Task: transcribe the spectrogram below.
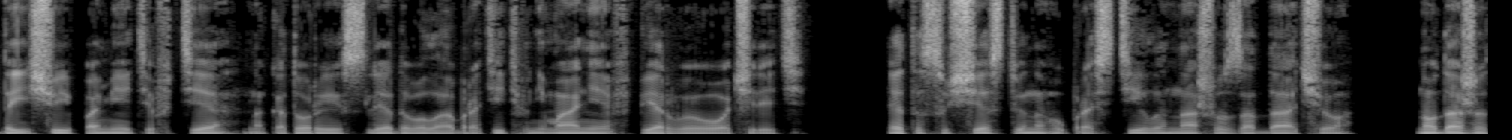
да еще и пометив те, на которые следовало обратить внимание в первую очередь. Это существенно упростило нашу задачу. Но даже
